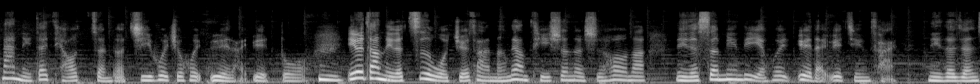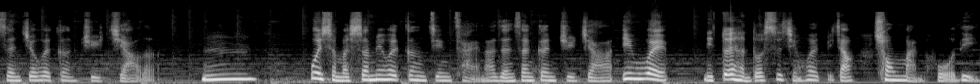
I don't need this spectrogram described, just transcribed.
那你在调整的机会就会越来越多。嗯，因为当你的自我觉察能量提升的时候呢，你的生命力也会越来越精彩，你的人生就会更聚焦了。嗯，为什么生命会更精彩呢？人生更聚焦，因为你对很多事情会比较充满活力。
